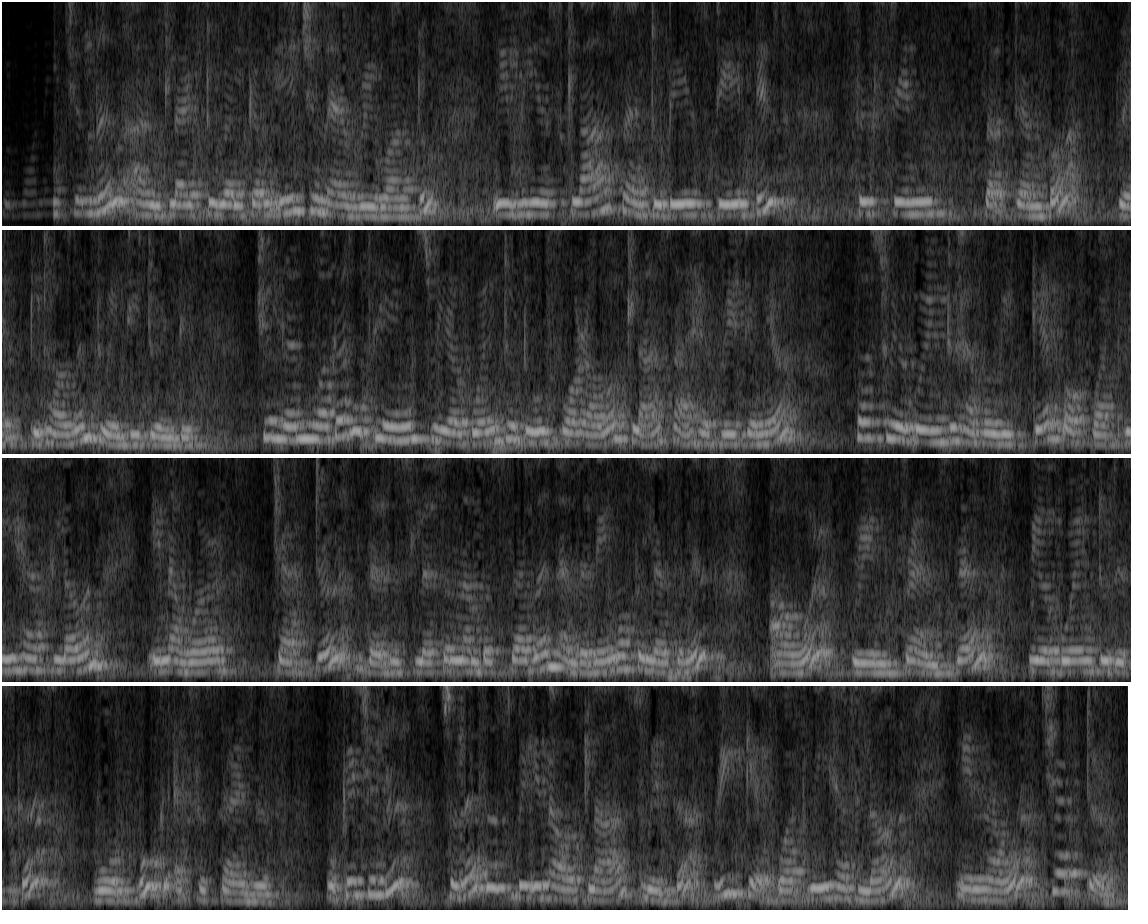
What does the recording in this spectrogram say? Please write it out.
Good morning children. I would like to welcome each and everyone to EVS class and today's date is 16 September 2020. Children, what are the things we are going to do for our class? I have written here. First, we are going to have a recap of what we have learned in our chapter that is lesson number 7 and the name of the lesson is our green friends. Then we are going to discuss workbook exercises. Okay children, so let us begin our class with the recap what we have learned in our chapter.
